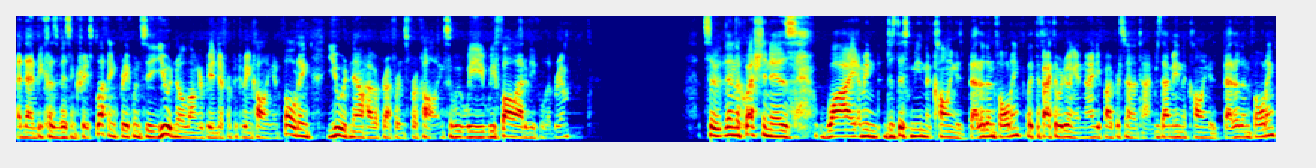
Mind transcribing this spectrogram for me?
And then because of his increased bluffing frequency, you would no longer be indifferent between calling and folding. You would now have a preference for calling. So we, we, we fall out of equilibrium. So then the question is why? I mean, does this mean that calling is better than folding? Like the fact that we're doing it 95% of the time, does that mean that calling is better than folding?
